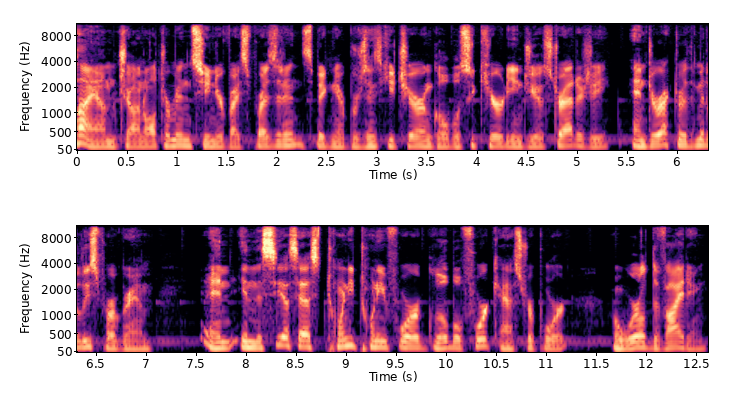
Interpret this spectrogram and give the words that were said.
Hi, I'm Jon Alterman, Senior Vice President, Zbigniew Brzezinski Chair in Global Security and Geostrategy, and Director of the Middle East Program. And in the CSIS 2024 Global Forecast Report, A World Dividing,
